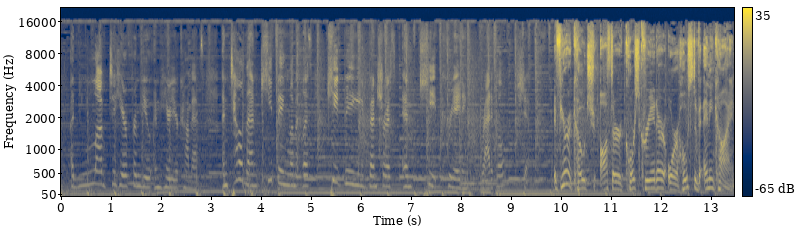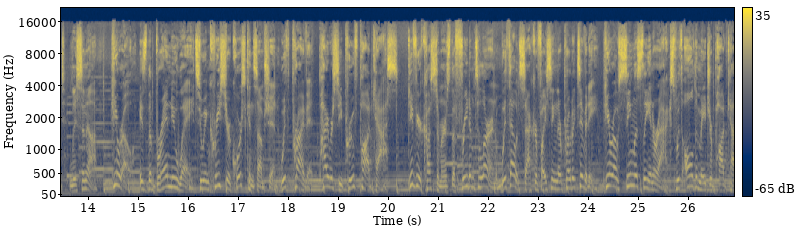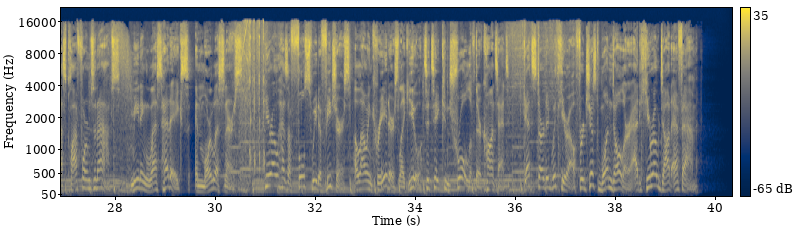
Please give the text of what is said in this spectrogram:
I'd love to hear from you and hear your comments. Until then, keep being limitless, keep being adventurous, and keep creating radical shifts. If you're a coach, author, course creator, or host of any kind, listen up. Hero is the brand new way to increase your course consumption with private, piracy proof podcasts. Give your customers the freedom to learn without sacrificing their productivity. Hero seamlessly interacts with all the major podcast platforms and apps, meaning less headaches and more listeners. Hero has a full suite of features, allowing creators like you to take control of their content. Get started with Hero for just $1 at hero.fm.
